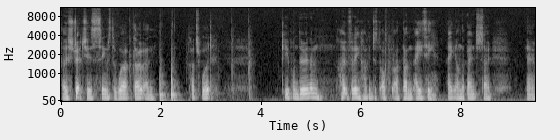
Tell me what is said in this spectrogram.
Those stretches seems to work though, and touch wood keep on doing them. Hopefully, I can just. I've, I've done 80, 80 on the bench, so yeah,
